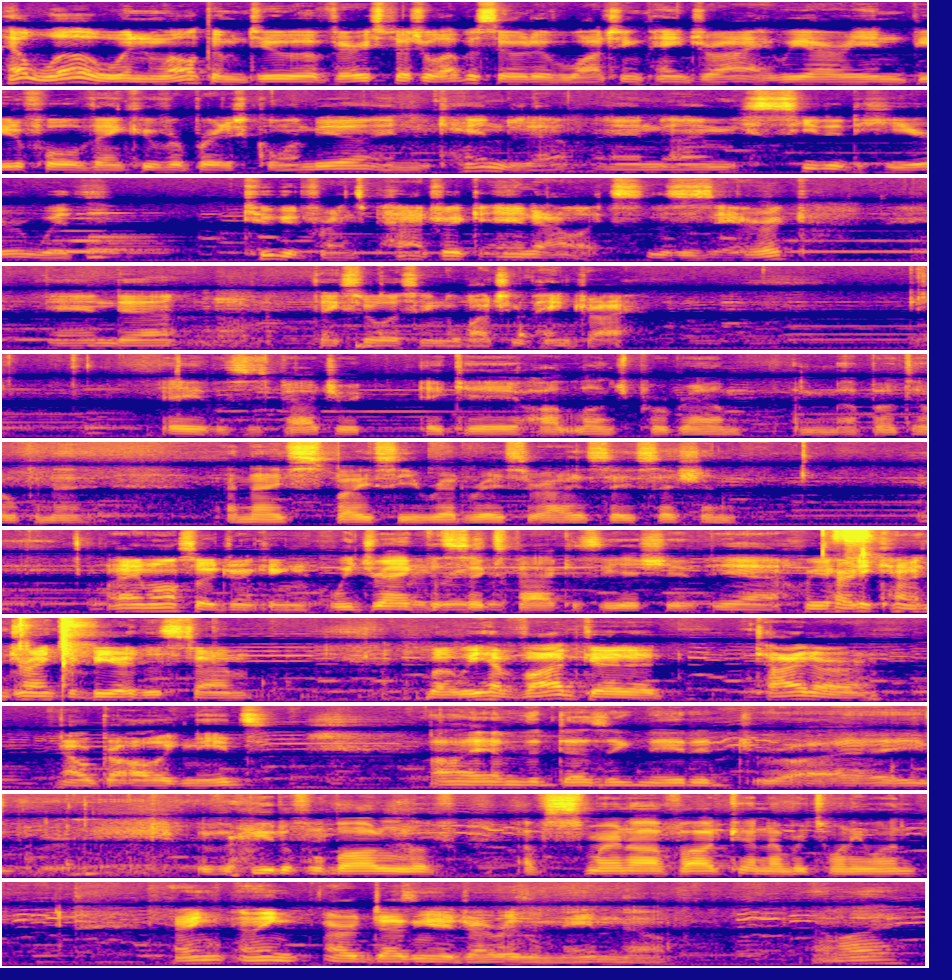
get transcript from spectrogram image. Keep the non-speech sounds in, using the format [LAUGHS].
Hello and welcome to a very special episode of Watching Paint Dry. We are in beautiful Vancouver, British Columbia in Canada, and I'm seated here with two good friends, Patrick and Alex. This is Eric, and uh, thanks for listening to Watching Paint Dry. Hey, this is Patrick, aka Hot Lunch Program. I'm about to open a, a nice spicy Red Racer ISA session. I am also drinking. We drank Red the Racer. six pack, is the issue. Yeah, we already kind of drank the beer this time, but we have vodka to tide our alcoholic needs. I am the designated driver. We have a beautiful bottle of, of Smirnoff vodka, number 21. I think I think our designated driver has a name though. Am I?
